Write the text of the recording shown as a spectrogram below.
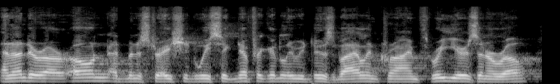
And under our own administration, we significantly reduced violent crime three years in a row.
